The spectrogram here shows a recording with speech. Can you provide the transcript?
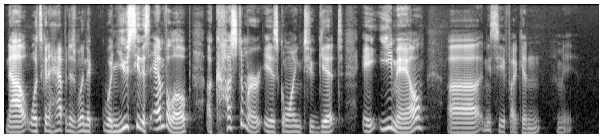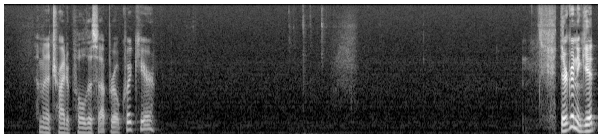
Now, what's going to happen is when the, when you see this envelope, a customer is going to get a email. Uh, let me see if I can. Let me. I'm going to try to pull this up real quick here. They're going to get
